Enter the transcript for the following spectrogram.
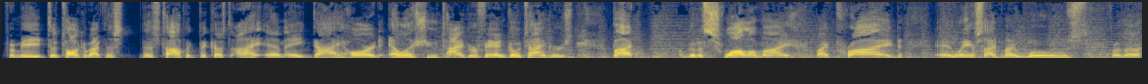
for me to talk about this, this topic because I am a die-hard LSU Tiger fan. Go Tigers! But I'm going to swallow my, my pride and lay aside my wounds for the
